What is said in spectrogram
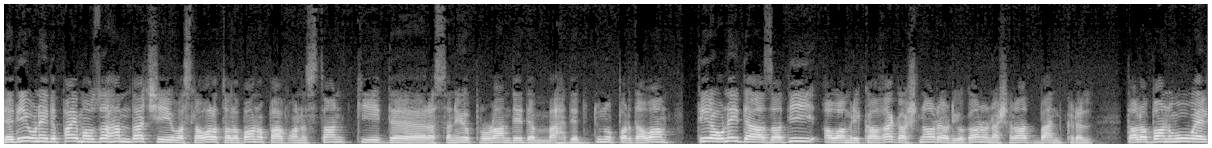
د دې اونۍ د پای موضوع هم دا چې وسلوالو طالبانو په افغانستان کې د رسنیو پر وړاندې د محدودیتونو پر دوام تیر اونۍ د ازادي او امریکا غږ آشنا رادیوګانو نشرات بند کړل طالبان وویل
